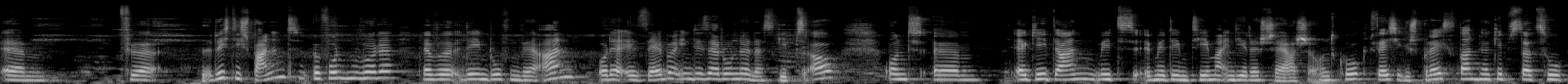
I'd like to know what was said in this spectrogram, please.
ähm, für richtig spannend befunden wurde, der, den rufen wir an oder er selber in dieser Runde, das gibt's auch. Und ähm, er geht dann mit, mit dem Thema in die Recherche und guckt, welche Gesprächspartner gibt's dazu,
